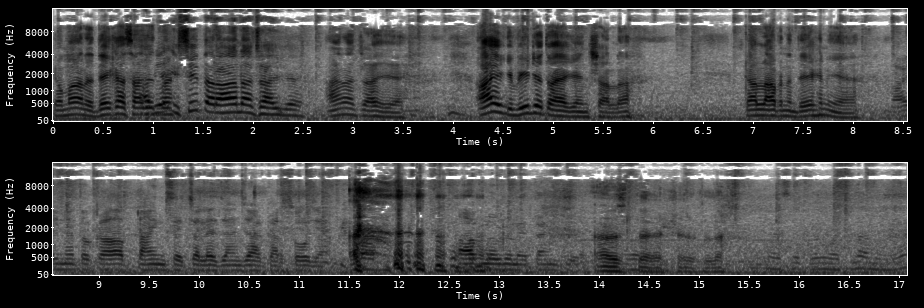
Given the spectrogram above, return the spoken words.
کمال ہے دیکھا اب ساجد یہ بھائی اسی طرح آنا چاہیے۔ آنا چاہیے۔ آئے گی ویڈیو تو آئے گی انشاءاللہ۔ کل آپ نے دیکھنی ہے۔ بھائی نے تو کہا آپ ٹائم سے چلے جائیں جا کر سو جائیں۔ آپ لوگوں نے تنگ کیا۔ ایسے کوئی مسئلہ نہیں ہے۔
